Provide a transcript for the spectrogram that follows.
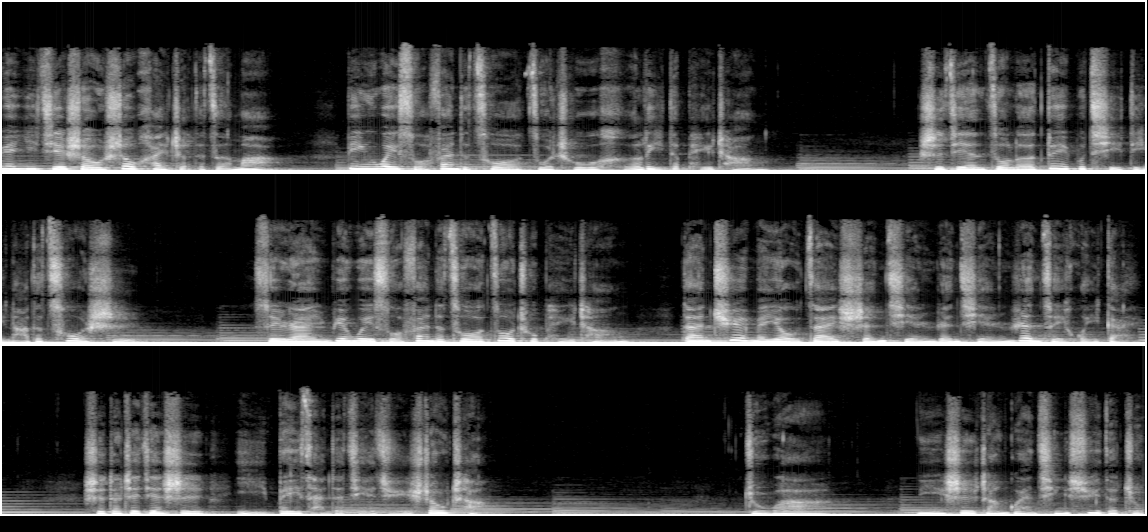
愿意接受受害者的责骂，并为所犯的错做出合理的赔偿。事件做了对不起底拿的错事，虽然愿为所犯的错做出赔偿，但却没有在神前人前认罪悔改，使得这件事以悲惨的结局收场。主啊，你是掌管情绪的主。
